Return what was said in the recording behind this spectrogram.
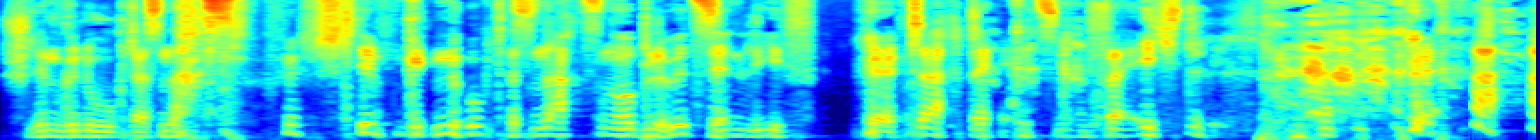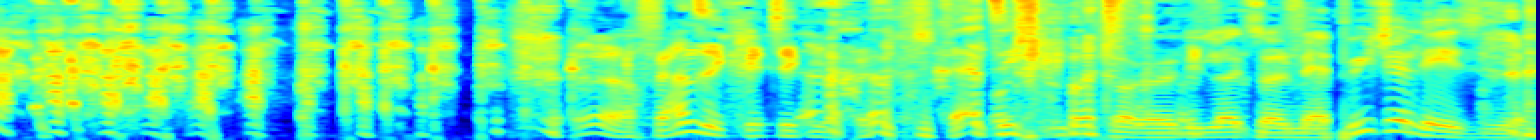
Schlimm genug, dass nachts, schlimm genug, dass nachts nur Blödsinn lief, dachte Hensmann verächtlich. ja, Fernsehkritik hier. Die Leute sollen mehr Bücher lesen hier.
